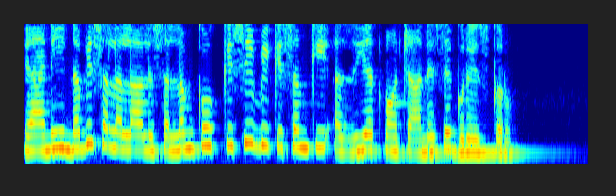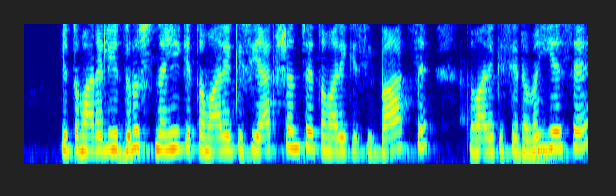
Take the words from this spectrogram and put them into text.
یعنی نبی صلی اللہ علیہ وسلم کو کسی بھی قسم کی ازیت پہنچانے سے گریز کرو۔ یہ تمہارے لیے درست نہیں کہ تمہارے کسی ایکشن سے، تمہاری کسی بات سے، تمہارے کسی رویے سے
